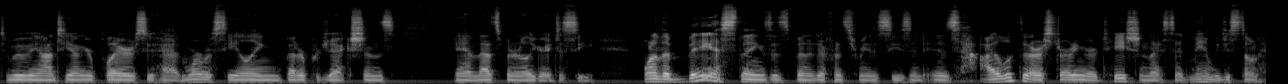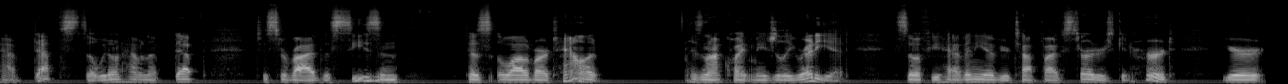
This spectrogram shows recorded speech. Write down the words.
to moving on to younger players who had more of a ceiling, better projections, and that's been really great to see. One of the biggest things that's been a difference for me this season is I looked at our starting rotation and I said, man, we just don't have depth still. We don't have enough depth to survive the season because a lot of our talent is not quite major league ready yet. So if you have any of your top five starters get hurt, you're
